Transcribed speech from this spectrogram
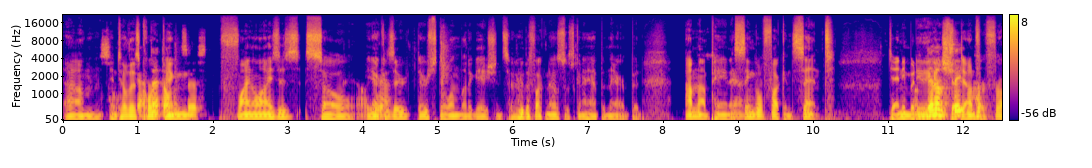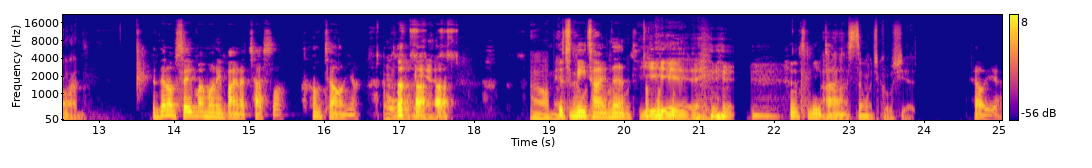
um, so, until this yeah, court thing finalizes. So yeah, because yeah. they're they're still in litigation. So who the fuck knows what's gonna happen there? But I'm not paying a single fucking cent to anybody that got shut sa- down for fraud. And then I'm saving my money buying a Tesla. I'm telling you. Oh man. Oh man. It's me time then. Yeah. it's me ah, time. Ah, so much cool shit. Hell yeah.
